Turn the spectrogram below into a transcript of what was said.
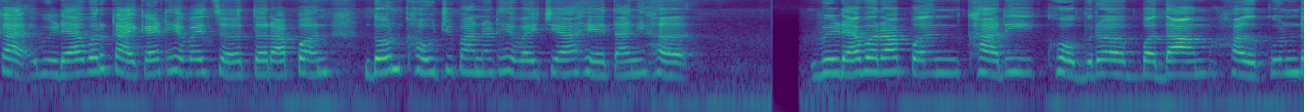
काय विड्यावर काय काय ठेवायचं? तर आपण दोन खाऊची पानं ठेवायची आहेत आणि ह विड्यावर आपण खारी खोबरं बदाम हळकुंड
